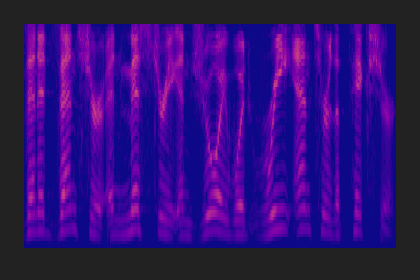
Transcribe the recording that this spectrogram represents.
then adventure and mystery and joy would re enter the picture.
